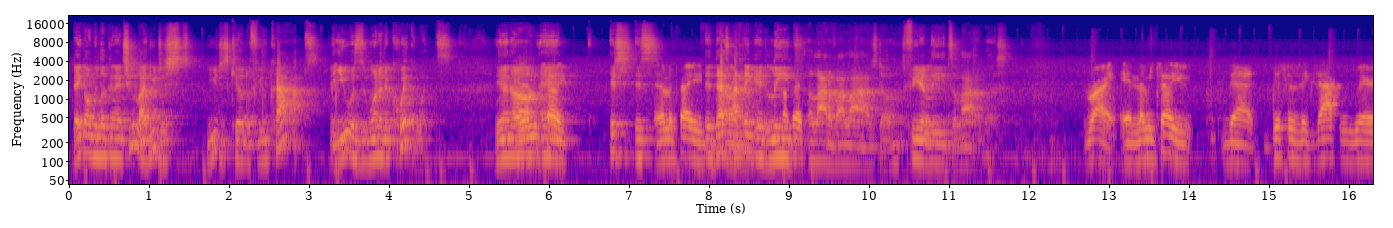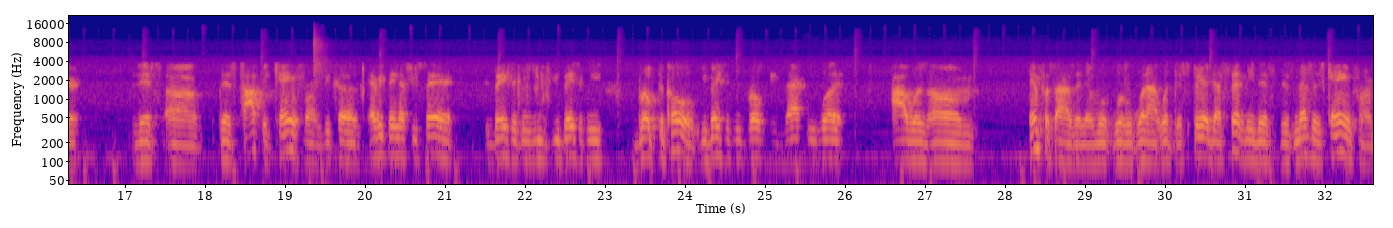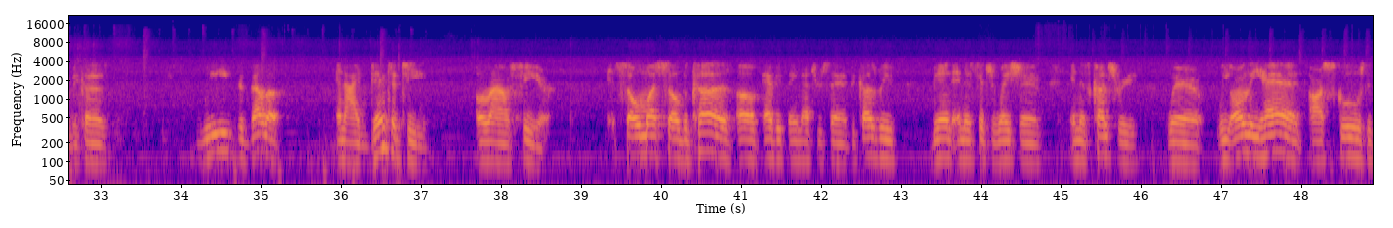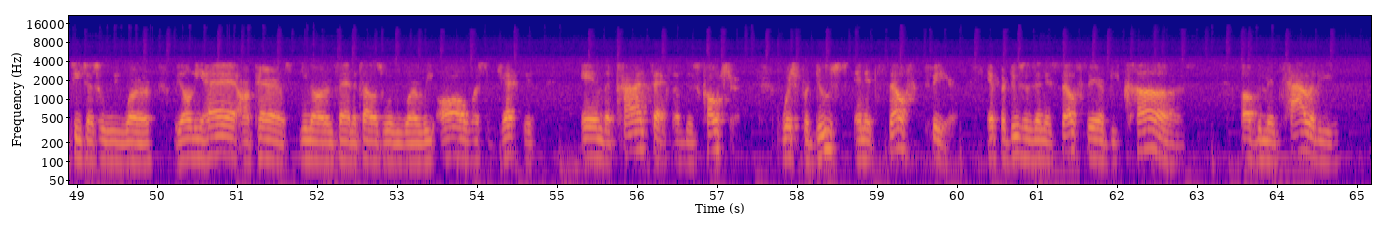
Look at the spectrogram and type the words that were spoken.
they're gonna be looking at you like you just you just killed a few cops and you was one of the quick ones. You know, and it's it's let me tell you, that's um, I think it leads okay. a lot of our lives though. Fear leads a lot of us. Right, and let me tell you that this is exactly where this uh, this topic came from because everything that you said, basically you, you basically broke the code. You basically broke exactly what I was um, emphasizing and what, what, what I what the spirit that sent me this this message came from because we develop an identity around fear. So much so because of everything that you said, because we've been in this situation in this country where we only had our schools to teach us who we were. We only had our parents, you know what I'm saying, to tell us who we were. We all were subjected in the context of this culture, which produced in itself fear. It produces in itself fear because of the mentality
